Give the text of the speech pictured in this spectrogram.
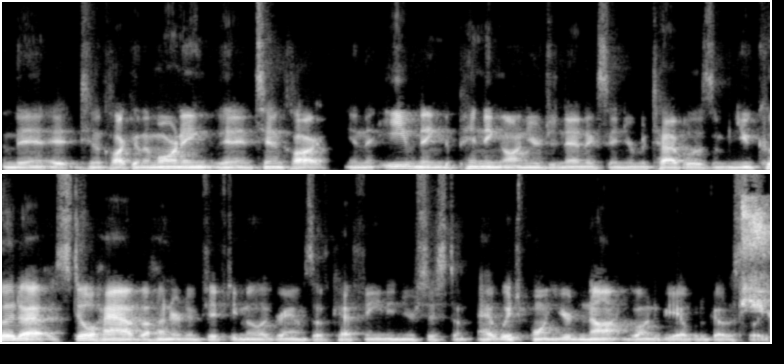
and then at 10 o'clock in the morning then at 10 o'clock in the evening depending on your genetics and your metabolism you could uh, still have 150 milligrams of caffeine in your system at which point you're not going to be able to go to sleep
